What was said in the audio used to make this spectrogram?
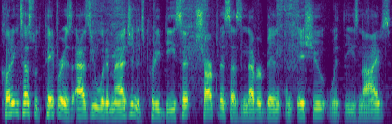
Cutting test with paper is as you would imagine, it's pretty decent. Sharpness has never been an issue with these knives.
